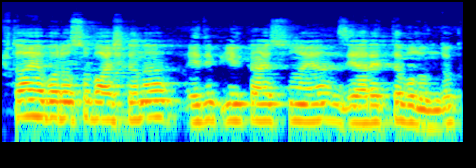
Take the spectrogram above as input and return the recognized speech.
Kütahya Barosu Başkanı Edip İlkay Sunay'a ziyarette bulunduk.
